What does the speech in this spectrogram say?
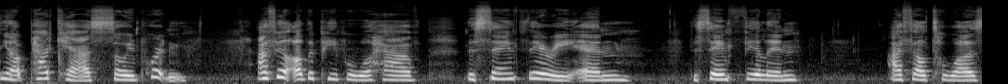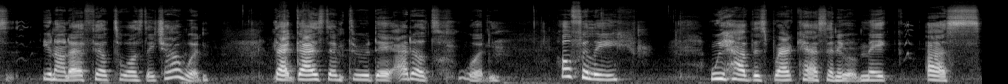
you know, podcast so important. I feel other people will have the same theory and the same feeling I felt towards, you know, that I felt towards their childhood that guides them through their adulthood. Hopefully, we have this broadcast and it will make us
